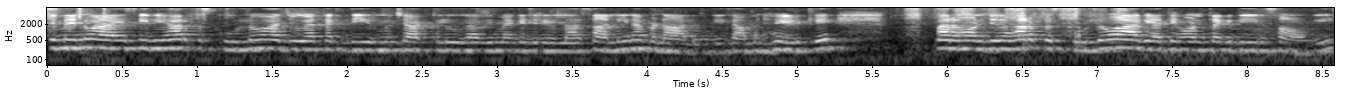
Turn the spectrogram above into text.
ਤੇ ਮੈਨੂੰ ਆਏ ਸੀ ਵੀ ਹਰਪ ਸਕੂਲੋਂ ਆ ਜਾਊਗਾ, ਤਕਦੀਰ ਨੂੰ ਚੱਕ ਲੂਗਾ ਵੀ ਮੈਂ ਗਜਰੇਲਾ ਆਸਾਨੀ ਨਾਲ ਬਣਾ ਲੂੰਗੀ ਕੰਮ ਨਿਬੇੜ ਕੇ। ਪਰ ਹੁਣ ਜਦੋਂ ਹਰਪ ਸਕੂਲੋਂ ਆ ਗਿਆ ਤੇ ਹੁਣ ਤਕਦੀਰ ਸੌਂਗੀ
